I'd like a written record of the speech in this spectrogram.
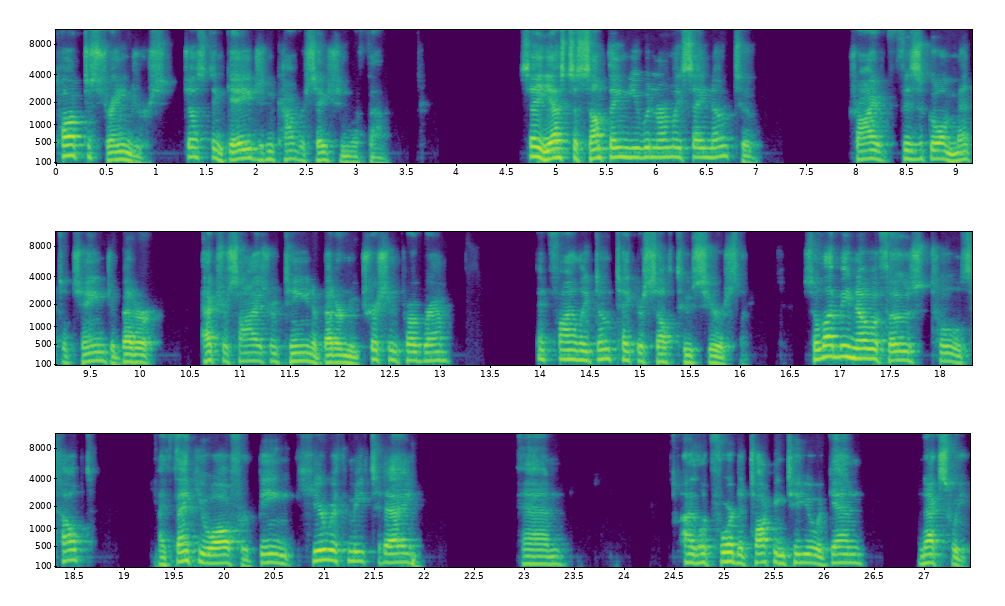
Talk to strangers, just engage in conversation with them. Say yes to something you would normally say no to. Try physical and mental change, a better exercise routine, a better nutrition program. And finally, don't take yourself too seriously. So let me know if those tools helped. I thank you all for being here with me today. And I look forward to talking to you again next week.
